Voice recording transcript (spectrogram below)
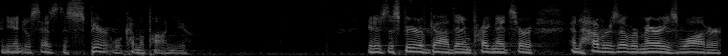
And the angel says, The Spirit will come upon you. It is the Spirit of God that impregnates her and hovers over Mary's water.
